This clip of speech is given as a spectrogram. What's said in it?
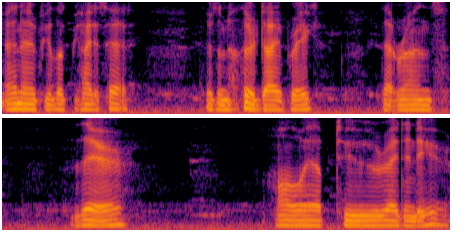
And then if you look behind his head, there's another die break that runs there all the way up to right into here.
